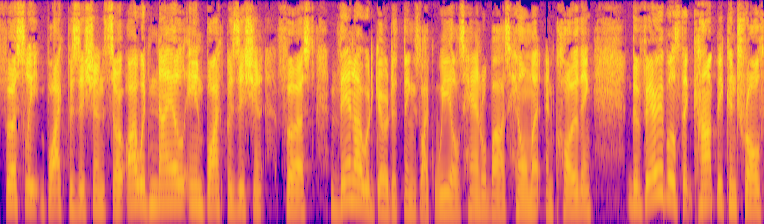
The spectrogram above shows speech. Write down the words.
firstly, bike position. So I would nail in bike position first. Then I would go to things like wheels, handlebars, helmet, and clothing. The variables that can't be controlled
